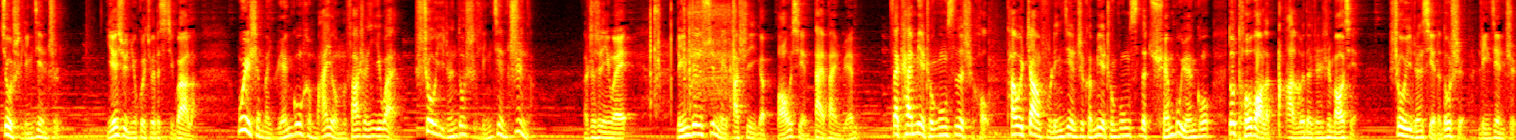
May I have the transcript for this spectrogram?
就是林建志。也许你会觉得奇怪了，为什么员工和麻友们发生意外，受益人都是林建志呢？啊，这是因为林真须美她是一个保险代办员，在开灭虫公司的时候，她为丈夫林建志和灭虫公司的全部员工都投保了大额的人身保险，受益人写的都是林建志。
